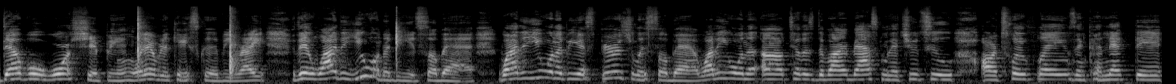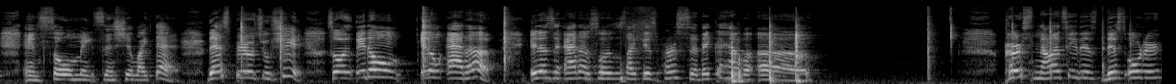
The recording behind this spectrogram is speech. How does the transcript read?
devil worshiping, whatever the case could be, right? Then why do you want to be it so bad? Why do you want to be a spiritualist so bad? Why do you want to uh, tell this divine masculine that you two are twin flames and connected and soulmates and shit like that? That's spiritual shit. So it don't it don't add up. It doesn't add up. So it's like this person, they could have a uh Personality dis- disorder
